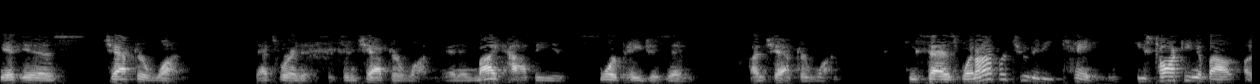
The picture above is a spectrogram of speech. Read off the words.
It is chapter one. That's where it is. It's in chapter one. And in my copy, it's four pages in on chapter one. He says, when opportunity came, he's talking about a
